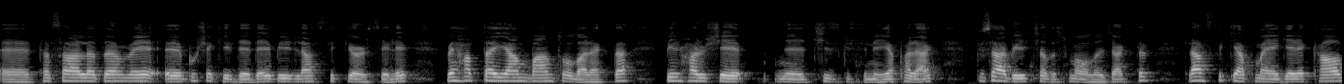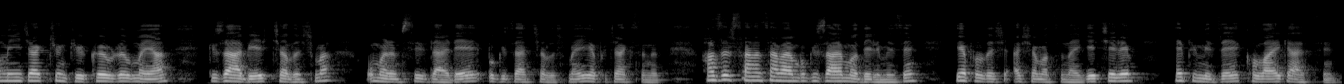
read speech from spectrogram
e, tasarladım ve e, bu şekilde de bir lastik görseli ve hatta yan bant olarak da bir haroşe e, çizgisini yaparak güzel bir çalışma olacaktır. Lastik yapmaya gerek kalmayacak çünkü kıvrılmayan güzel bir çalışma. Umarım sizler de bu güzel çalışmayı yapacaksınız. Hazırsanız hemen bu güzel modelimizin yapılış aşamasına geçelim. Hepimize kolay gelsin.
